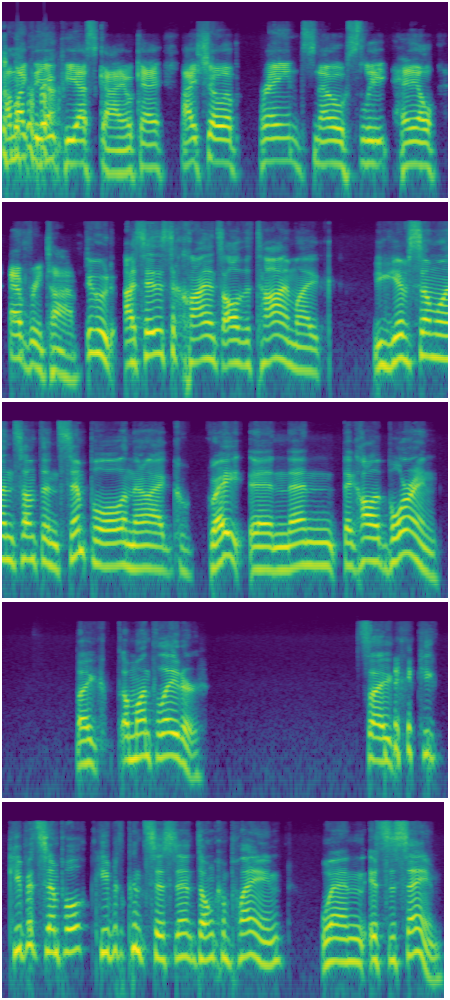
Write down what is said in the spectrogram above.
I'm like the UPS guy, okay? I show up rain, snow, sleet, hail every time. Dude, I say this to clients all the time. Like, you give someone something simple and they're like, great. And then they call it boring. Like a month later. It's like, keep, keep it simple, keep it consistent, don't complain when it's the same.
